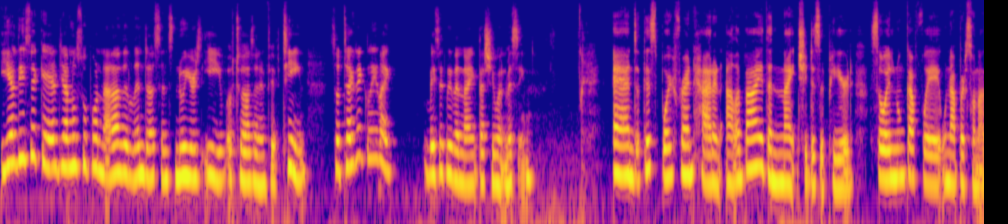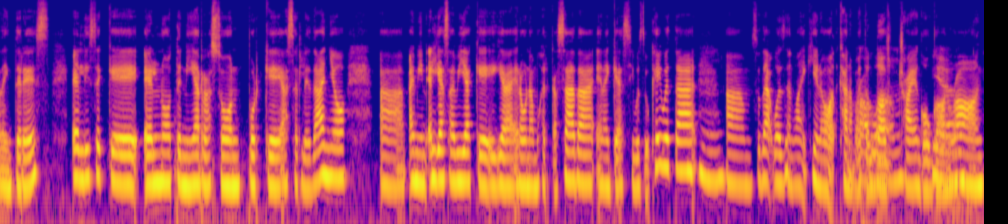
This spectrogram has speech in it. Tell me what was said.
Y él dice que él ya no supo nada de Linda since New Year's Eve of 2015. So technically like basically the night that she went missing. And this boyfriend had an alibi the night she disappeared, so él nunca fue una persona de interés. Él dice que él no tenía razón por qué hacerle daño. Uh, I mean, él ya sabía que ella era una mujer casada, and I guess he was okay with that. Um, so that wasn't like, you know, kind of like a love problem. triangle gone Yeah. wrong.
